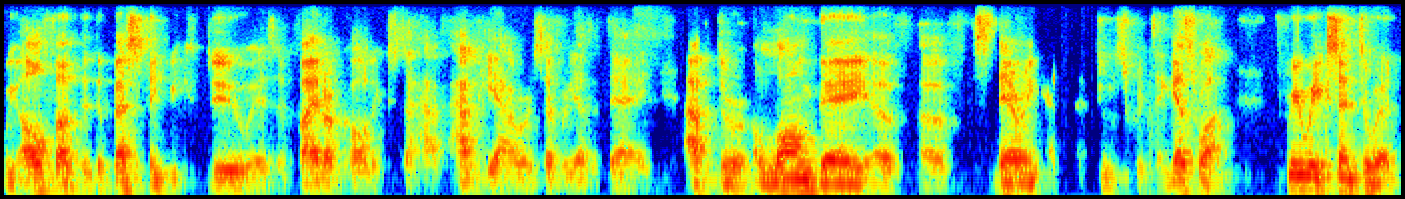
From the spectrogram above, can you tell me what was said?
we all thought that the best thing we could do is invite our colleagues to have happy hours every other day after a long day of, of staring at Zoom screens. And guess what? Three weeks into it,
